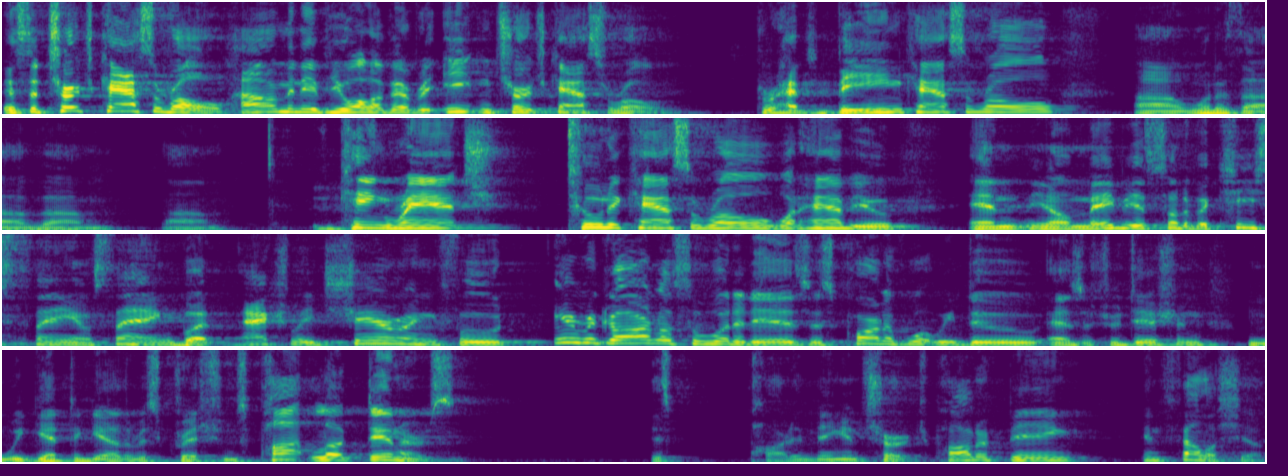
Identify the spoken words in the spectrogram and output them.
It's a church casserole. How many of you all have ever eaten church casserole? Perhaps bean casserole. Uh, what is the, the um, King Ranch, tuna casserole, what have you. And you know, maybe it's sort of a quiche thing of saying, but actually sharing food, regardless of what it is, is part of what we do as a tradition when we get together as Christians. Potluck dinners is part of being in church, part of being in fellowship.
